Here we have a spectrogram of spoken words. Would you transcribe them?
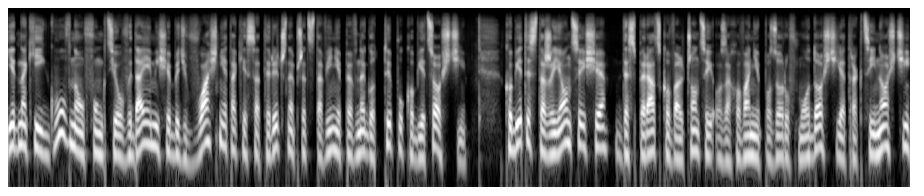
Jednak jej główną funkcją wydaje mi się być właśnie takie satyryczne przedstawienie pewnego typu kobiecości. Kobiety starzejącej się, desperacko walczącej o zachowanie pozorów młodości i atrakcyjności,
